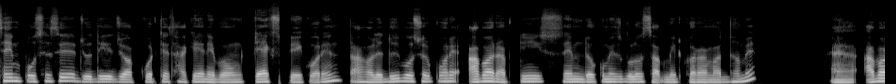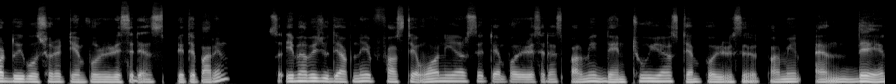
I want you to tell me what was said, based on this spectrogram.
সেম প্রসেসে যদি জব করতে থাকেন এবং ট্যাক্স পে করেন তাহলে দুই বছর পরে আবার আপনি সেম ডকুমেন্টসগুলো সাবমিট করার মাধ্যমে আবার দুই বছরের টেম্পোরারি রেসিডেন্স পেতে পারেন। সো এভাবে যদি আপনি ফার্স্টে one 1 years temporary residence permit, then two years temporary residence permit and then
